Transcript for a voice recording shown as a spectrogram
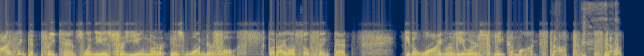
I think that pretense, when used for humor, is wonderful. But I also think that, you know, wine reviewers, I mean, come on, stop, stop.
